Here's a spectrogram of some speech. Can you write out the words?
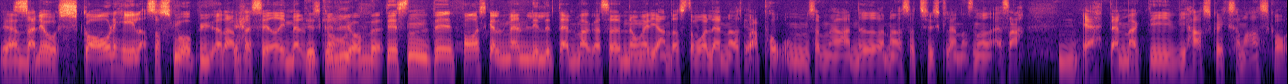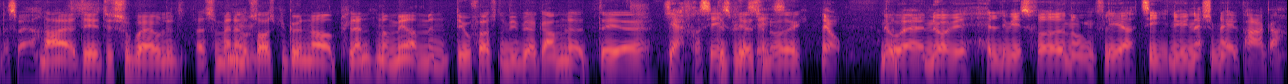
Jamen. så er det jo skov det hele, og så små byer, der er placeret imellem Det- det er lige omvendt. Det er, sådan, det er forskellen mellem lille Danmark og så nogle af de andre store lande, også Ja. bare Polen, som vi har nede og så Tyskland og sådan noget. Altså, mm. ja, Danmark, de, vi har sgu ikke så meget skov, desværre. Nej, det, det er super ærgerligt. Altså, man er jo så også begyndt at plante noget mere, men det er jo først, når vi bliver gamle, at det, Ja, præcis. det bliver præcis. til noget, ikke? Jo. Nu, øh, nu har vi heldigvis fået nogle flere 10 nye nationalparker,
